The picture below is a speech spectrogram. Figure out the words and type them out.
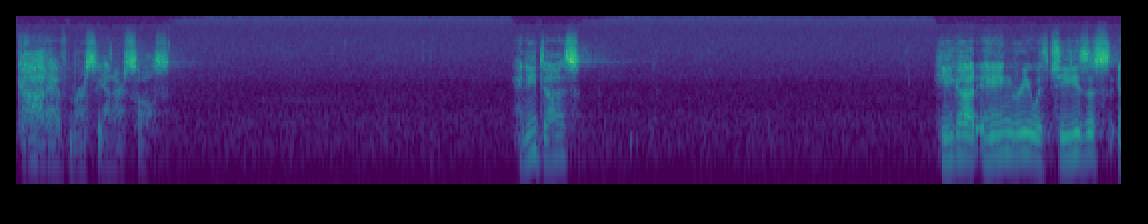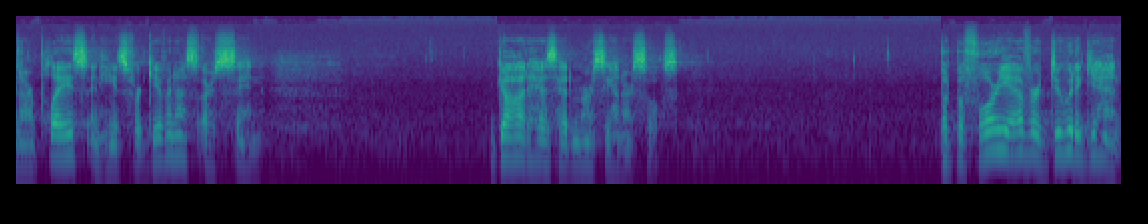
God, have mercy on our souls. And He does. He got angry with Jesus in our place, and He has forgiven us our sin. God has had mercy on our souls. But before you ever do it again,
